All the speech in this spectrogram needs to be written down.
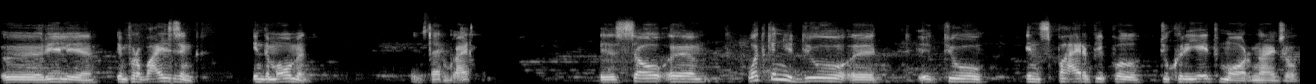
really uh, improvising in the moment Exactly. right? Uh, so, um, what can you do uh, to inspire people to create more, Nigel?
